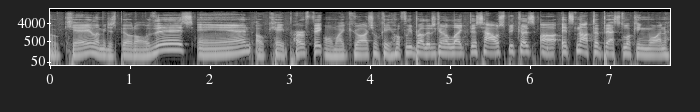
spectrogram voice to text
Okay, let me just build all this. And okay, perfect. Oh, my gosh. Okay, hopefully brother's going to like this house because uh, it's not the best looking one.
